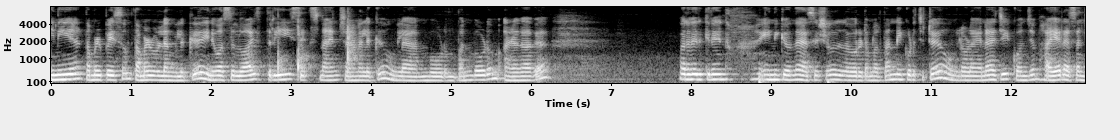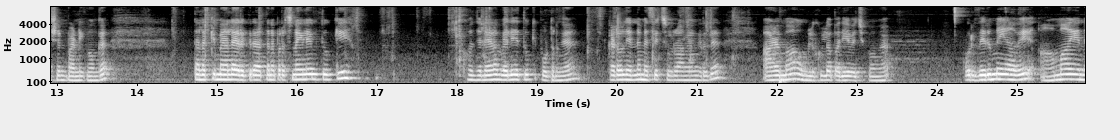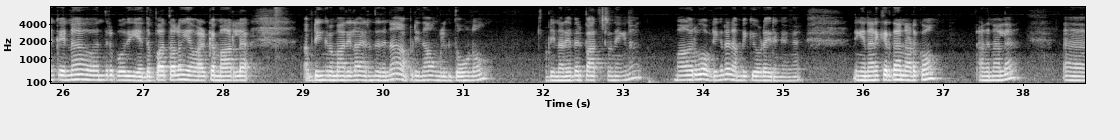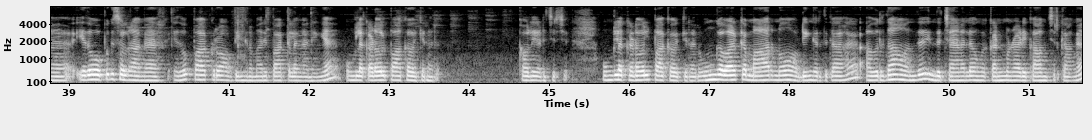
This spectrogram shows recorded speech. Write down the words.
இனிய தமிழ் பேசும் தமிழ் உள்ளங்களுக்கு universal voice three six nine சேனலுக்கு உங்களை அன்போடும் பண்போடும் அழகாக வரவேற்கிறேன். இன்றைக்கி வந்து as ஒரு டம்ளர் தண்ணி குடிச்சிட்டு உங்களோட எனர்ஜி கொஞ்சம் ஹையர் அசென்ஷன் பண்ணிக்கோங்க. தலைக்கு மேலே இருக்கிற அத்தனை பிரச்சனைகளையும் தூக்கி கொஞ்சம் நேரம் வெளியே தூக்கி போட்டுருங்க. கடவுள் என்ன மெசேஜ் சொல்கிறாங்கங்கிறத ஆழமாக உங்களுக்குள்ளே பதிய வச்சுக்கோங்க. ஒரு வெறுமையாகவே ஆமாம் எனக்கு என்ன வந்துட போகுது? எதை பார்த்தாலும் என் வாழ்க்கை மாறலை. அப்படிங்கிற மாதிரிலாம் இருந்ததுன்னா அப்படி தான் உங்களுக்கு தோணும். அப்படி நிறைய பேர் பார்த்துட்டு இருந்தீங்கன்னா மாறும் அப்படிங்கிற நம்பிக்கையோடு இருங்கங்க. நீங்கள் நினைக்கிறதா நடக்கும். அதனால் ஏதோ ஒப்புக்கு சொல்கிறாங்க ஏதோ பார்க்குறோம் அப்படிங்கிற மாதிரி பார்க்கலங்க நீங்கள் உங்களை கடவுள் பார்க்க வைக்கிறாரு. கவலை அடிச்சிருச்சு. உங்களை கடவுள் பார்க்க வைக்கிறாரு. உங்கள் வாழ்க்கை மாறணும் அப்படிங்கிறதுக்காக அவர் தான் வந்து இந்த சேனலை உங்கள் கண் முன்னாடி காமிச்சிருக்காங்க.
